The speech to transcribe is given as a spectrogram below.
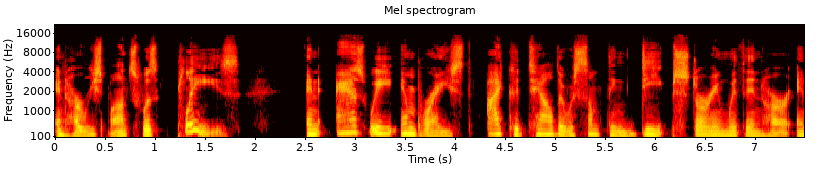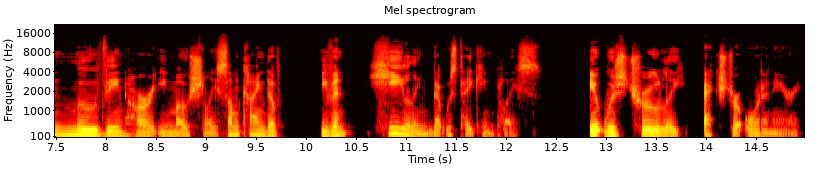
And her response was, Please. And as we embraced, I could tell there was something deep stirring within her and moving her emotionally, some kind of even healing that was taking place. It was truly extraordinary.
